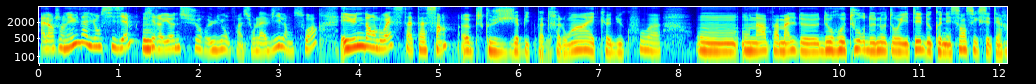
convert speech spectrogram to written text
Alors j'en ai une à Lyon 6e qui rayonne sur Lyon, enfin sur la ville en soi, et une dans l'ouest à Tassin, euh, parce que j'y habite pas très loin et que du coup euh, on, on, a pas mal de, de, retours de notoriété, de connaissances, etc.,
